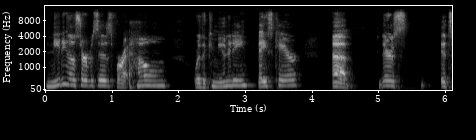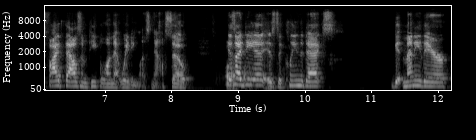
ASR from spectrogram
needing those services for at home or the community based care. Uh, there's it's 5,000 people on that waiting list now. So his idea is to clean the decks, get money there.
